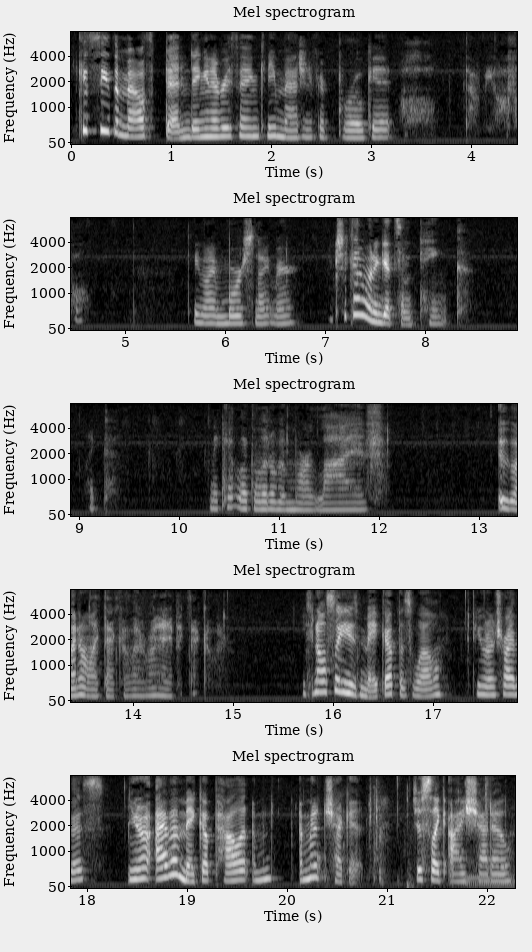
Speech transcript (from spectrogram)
You can see the mouth bending and everything. Can you imagine if it broke it? Oh, that would be awful. It'd be my worst nightmare. I actually kind of want to get some pink. Like, make it look a little bit more alive. Ooh, I don't like that color. Why did I pick that color? You can also use makeup as well if you want to try this. You know, I have a makeup palette. I'm gonna, I'm gonna check it. Just like eyeshadow.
